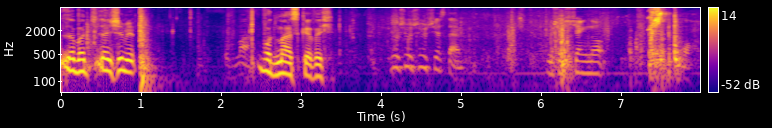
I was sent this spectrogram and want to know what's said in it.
Zobacz, zajrzymy Pod mas- pod maskę weź. Już, już, już jestem. Już się ścięgno. O.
